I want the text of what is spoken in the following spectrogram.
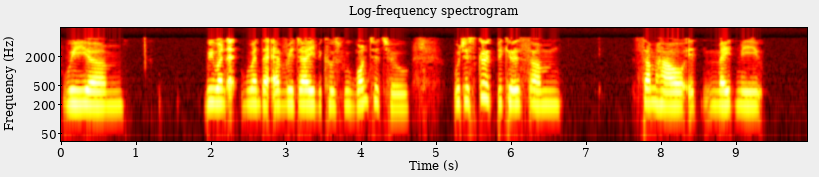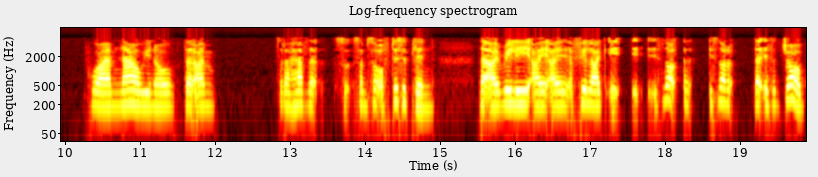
we um, we went we went there every day because we wanted to, which is good because um, somehow it made me who I am now. You know that I'm that I have that so, some sort of discipline that I really I I feel like it, it it's not a, it's not that it's a job,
